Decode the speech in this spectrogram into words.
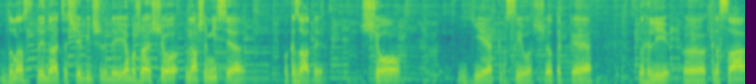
до нас доєднається ще більше людей. Я вважаю, що наша місія показати, що є красиво, що таке взагалі е, краса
